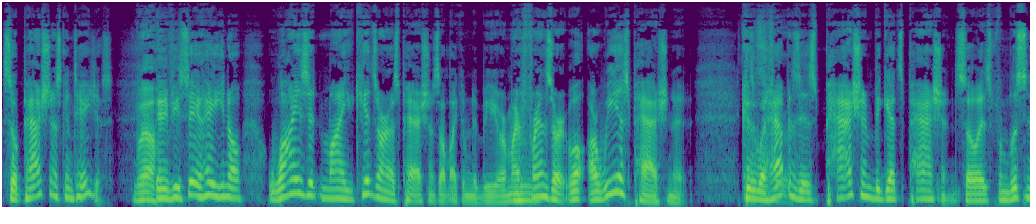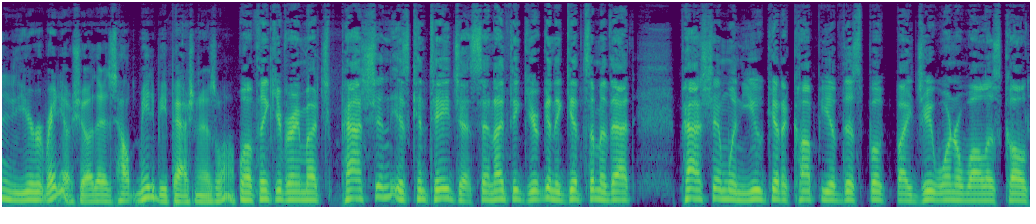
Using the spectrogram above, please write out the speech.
So passion is contagious. Well- and if you say, hey, you know, why is it my kids aren't as passionate as I'd like them to be, or my mm. friends are, well, are we as passionate? Because what happens is passion begets passion. So it's from listening to your radio show that has helped me to be passionate as well. Well, thank you very much. Passion is contagious, and I think you're going to get some of that passion when you get a copy of this book by J. Warner Wallace called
